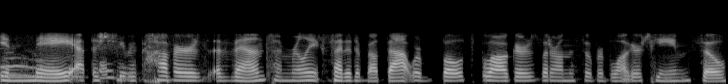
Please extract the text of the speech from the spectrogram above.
in May at the She Recovers event. I'm really excited about that. We're both bloggers that are on the Sober Blogger team, so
